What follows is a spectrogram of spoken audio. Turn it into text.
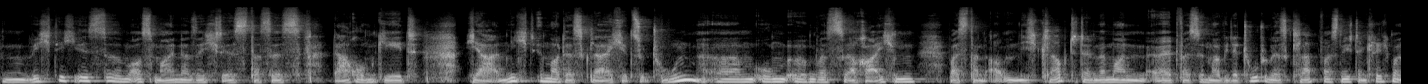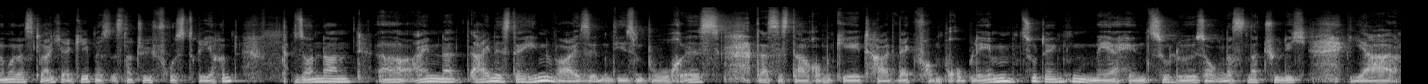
hm, wichtig ist ähm, aus meiner Sicht, ist, dass es darum geht, ja, nicht immer das Gleiche zu tun, ähm, um irgendwas zu erreichen, was dann nicht klappt. Denn wenn man etwas immer wieder tut und es klappt was nicht, dann kriegt man immer das gleiche Ergebnis. Das ist natürlich frustrierend, sondern äh, eines der Hinweise in diesem Buch ist, dass es darum geht, halt weg vom Problem zu denken, mehr hin zu Lösungen. Das ist natürlich ja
